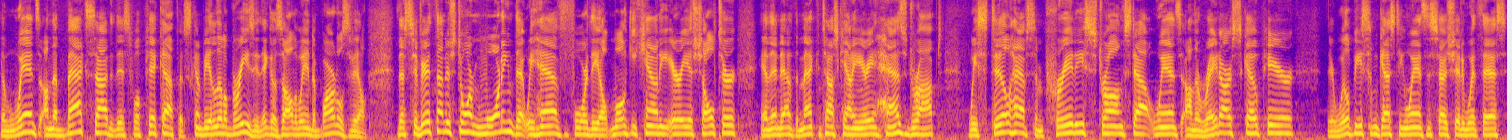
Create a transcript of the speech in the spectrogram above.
the winds on the backside of this will pick up. It's going to be a little breezy. That goes all the way into Bartlesville. The severe thunderstorm warning that we have for the Okmulgee County area shelter and then down at the McIntosh County area has dropped. We still have some pretty strong stout winds on the radar scope here. There will be some gusty winds associated with this.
